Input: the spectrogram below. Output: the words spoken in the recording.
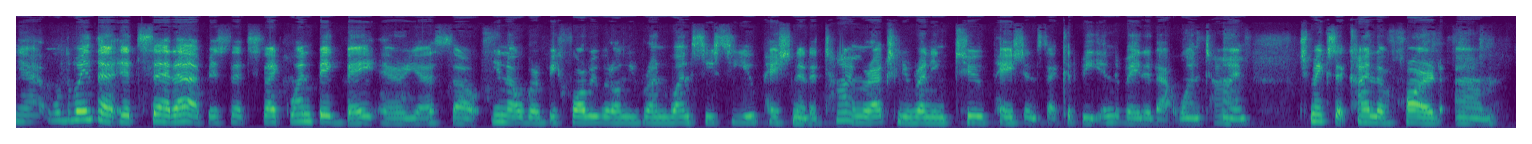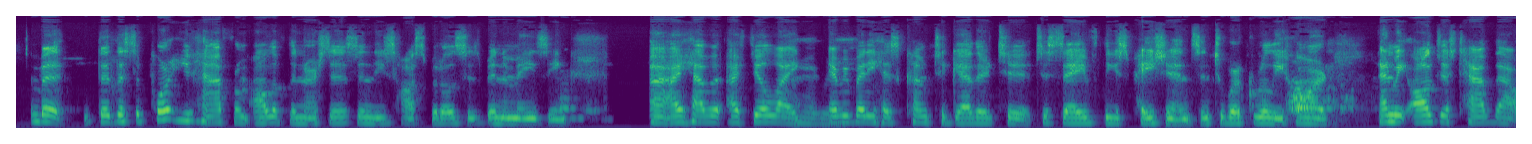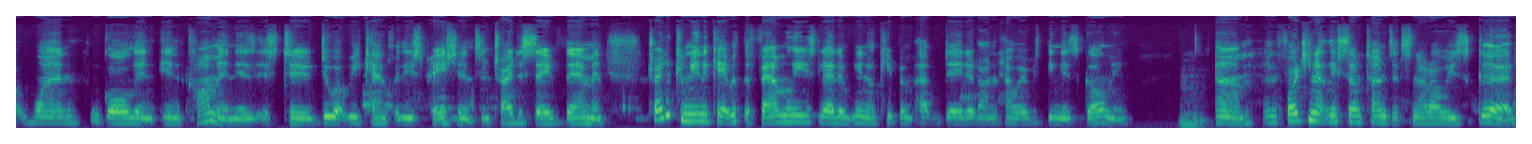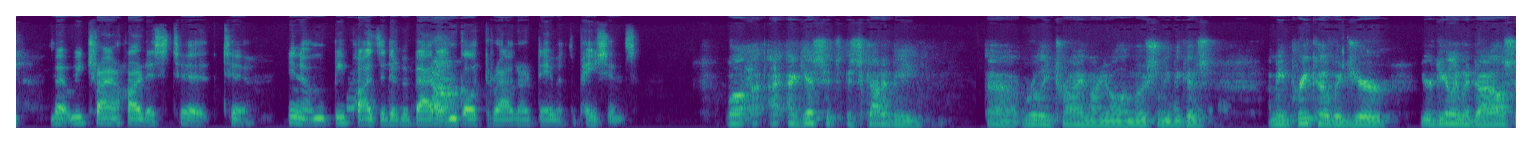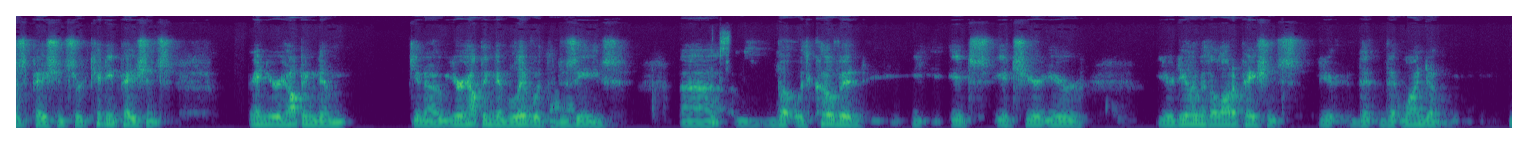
Yeah, well, the way that it's set up is that it's like one big bay area. So, you know, where before we would only run one CCU patient at a time, we're actually running two patients that could be intubated at one time, which makes it kind of hard. Um, but the, the support you have from all of the nurses in these hospitals has been amazing. I have I feel like I everybody has come together to to save these patients and to work really hard. And we all just have that one goal in, in common is, is to do what we can for these patients and try to save them and try to communicate with the families, let them, you know, keep them updated on how everything is going. Mm-hmm. Um, unfortunately, sometimes it's not always good, but we try our hardest to, to, you know, be positive about it and go throughout our day with the patients. Well, I, I guess it's, it's got to be uh, really trying on you all emotionally because, I mean, pre-COVID, you're you're dealing with dialysis patients or kidney patients, and you're helping them, you know, you're helping them live with the disease. Uh, but with COVID, it's it's you're you're you're dealing with a lot of patients that that wind up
